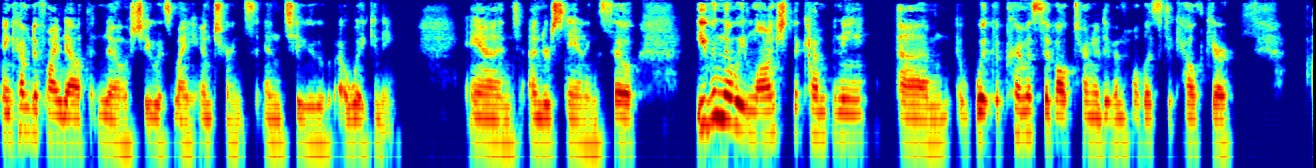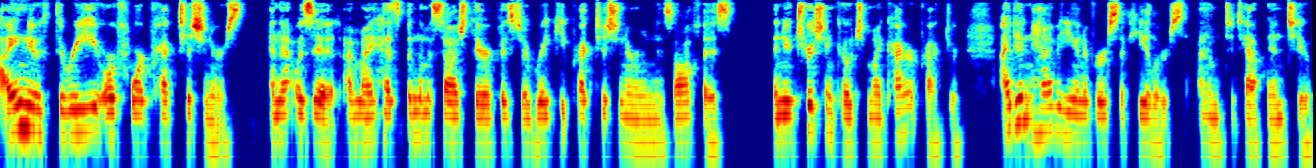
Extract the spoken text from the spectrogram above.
and come to find out that no she was my entrance into awakening and understanding. So even though we launched the company um, with the premise of alternative and holistic healthcare i knew three or four practitioners and that was it. I'm my husband, the massage therapist, a Reiki practitioner in his office, a nutrition coach, my chiropractor. I didn't have a universe of healers um, to tap into.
